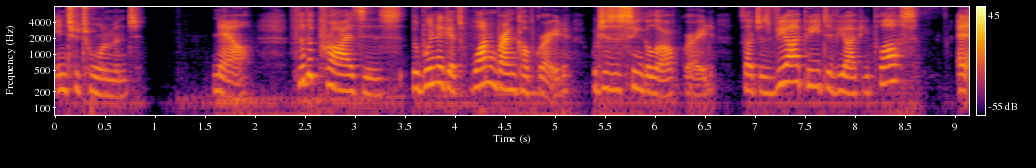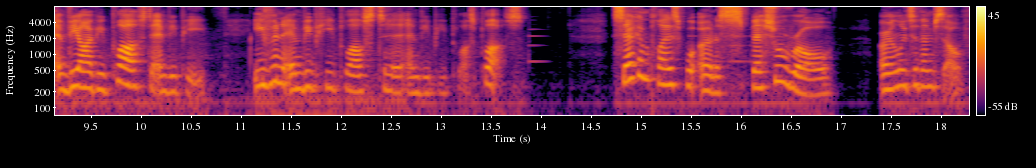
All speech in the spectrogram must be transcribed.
into tournament. Now, for the prizes, the winner gets one rank upgrade, which is a singular upgrade, such as VIP to VIP Plus and VIP Plus to MVP, even MVP Plus to MVP Plus Plus. Second place will earn a special role only to themselves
